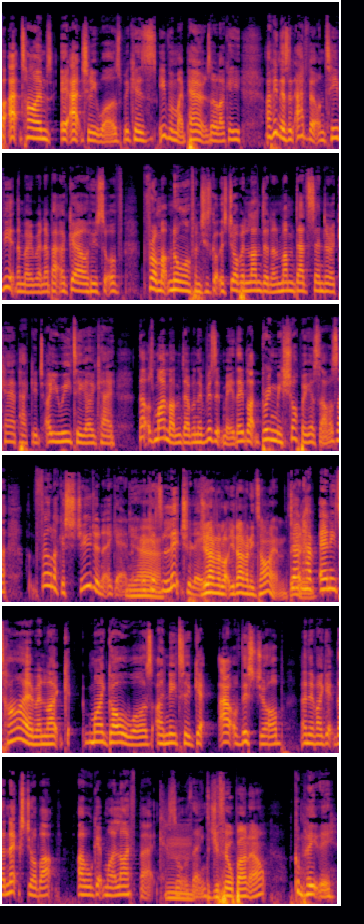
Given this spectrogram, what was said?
but at times it actually was because even my parents are like, I think there's an advert on TV at the moment about a girl who's sort of from up north and she's got this job in London, and mum and dad send her a care package. Are you eating okay? That was my mum and dad when they visit me. They'd like bring me shopping and stuff. I was like, I feel like a student again Yeah. because literally You don't have a lot. You don't have any time. do don't you? have any time and like my goal was i need to get out of this job and if i get the next job up i will get my life back sort of mm. thing. Did you feel burnt out? Completely.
